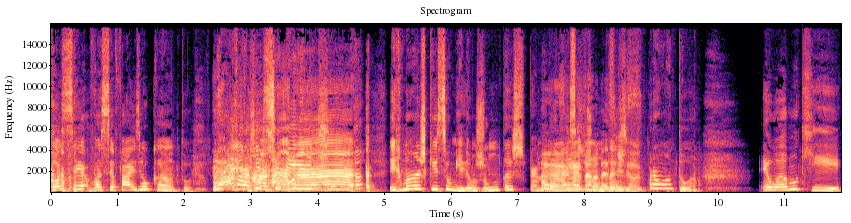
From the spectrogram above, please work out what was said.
você, você faz e eu canto. Aí a gente se humilha junta. Irmãs que se humilham juntas, permanecem É, é, juntas. Pronto. Eu amo que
